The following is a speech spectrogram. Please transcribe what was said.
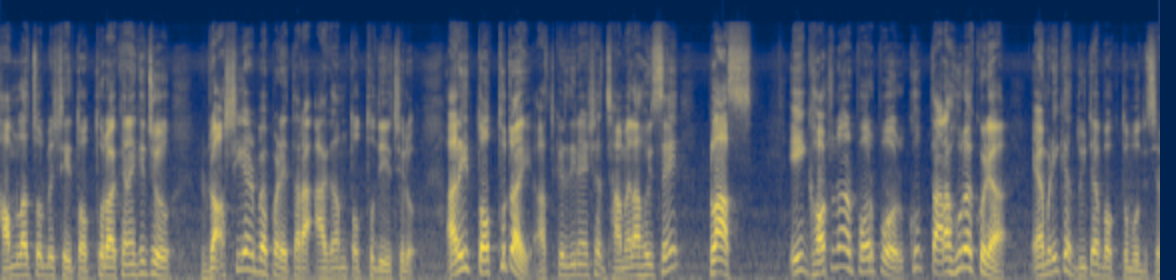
হামলা চলবে সেই তথ্য রাখে না, কিছু রাশিয়ার ব্যাপারে তারা আগাম তথ্য দিয়েছিল। আর এই তথ্যটাই আজকের দিনে এসে ঝামেলা হয়েছে প্লাস এই ঘটনার পরপর খুব তাড়াহুড়া করে আমেরিকা দুইটা বক্তব্য দিচ্ছে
